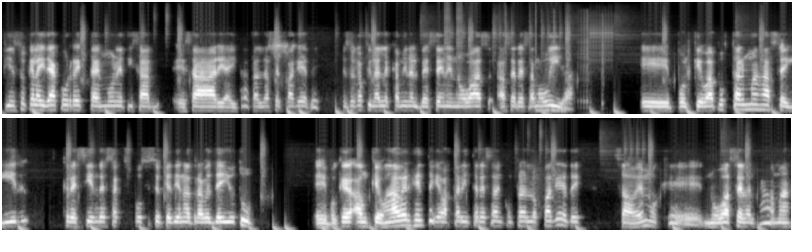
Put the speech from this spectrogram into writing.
pienso que la idea correcta es monetizar esa área y tratar de hacer paquetes. Pienso que al final del camino el BCN no va a hacer esa movida, eh, porque va a apostar más a seguir creciendo esa exposición que tiene a través de YouTube. Eh, porque aunque van a haber gente que va a estar interesada en comprar los paquetes, sabemos que no va a ser nada más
